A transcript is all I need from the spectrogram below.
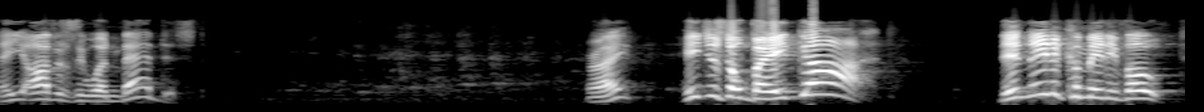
He obviously wasn't Baptist. Right? He just obeyed God. Didn't need a committee vote.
